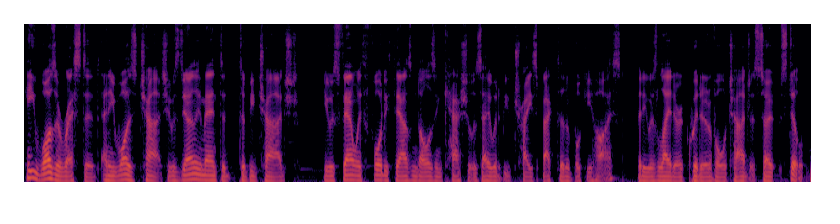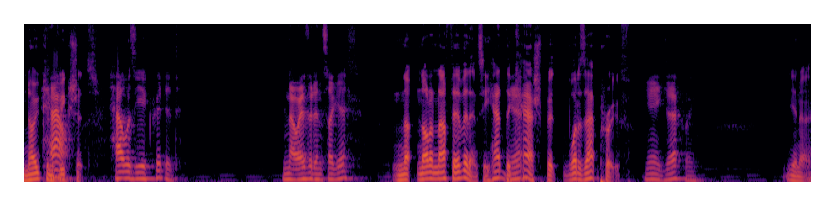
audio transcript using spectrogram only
he was arrested and he was charged. He was the only man to, to be charged. He was found with $40,000 in cash that was able to be traced back to the bookie heist, but he was later acquitted of all charges. So, still, no convictions. How, How was he acquitted? No evidence, I guess. Not, not enough evidence. He had the Yeah. cash, but what does that prove? Yeah, exactly. You know,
